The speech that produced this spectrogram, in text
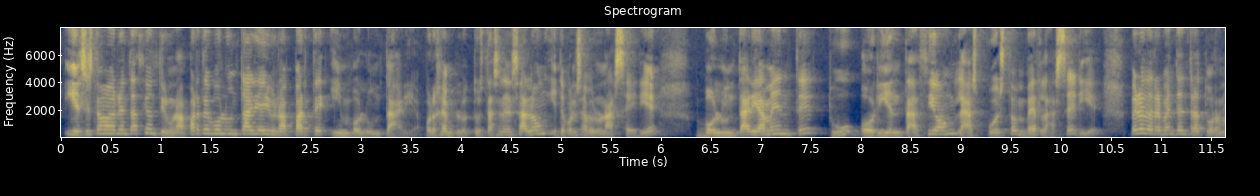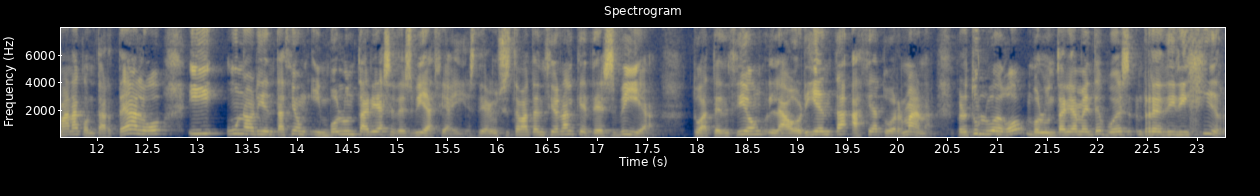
Y el sistema de orientación tiene una parte voluntaria y una parte involuntaria. Por ejemplo, tú estás en el salón y te pones a ver una serie. Voluntariamente tu orientación la has puesto en ver la serie. Pero de repente entra tu hermana a contarte algo y una orientación involuntaria se desvía hacia ahí. Es decir, hay un sistema atencional que desvía tu atención la orienta hacia tu hermana. Pero tú luego, voluntariamente, puedes redirigir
